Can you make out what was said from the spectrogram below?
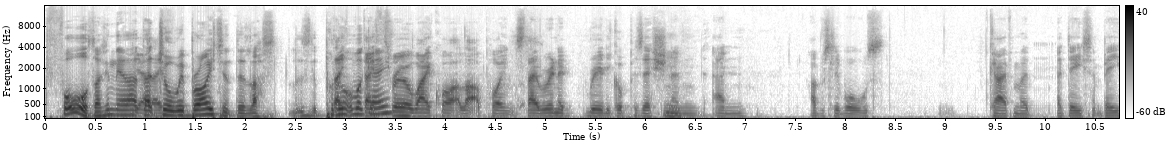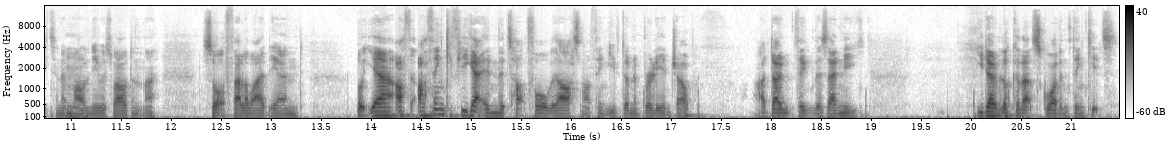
fourth. I think they had Yeah, that they- draw with Brighton at the last. Was it They, penultimate they game? threw away quite a lot of points. They were in a really good position, Mm. and, and obviously Wolves gave them a, a decent beating at Mm. Molyneux as well, didn't they? Sort of fell away at the end. But yeah, I, th- I think if you get in the top four with Arsenal, I think you've done a brilliant job. I don't think there's any. You don't look at that squad and think it's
